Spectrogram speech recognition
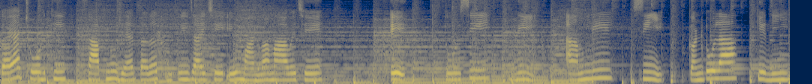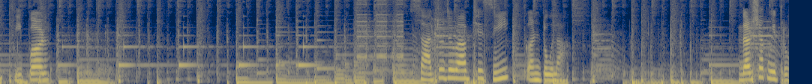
કયા છોડથી સાપનું ઝેર તરત ઉતરી જાય છે એવું માનવામાં આવે છે? એ, તુલસી, બી આમલી સી, કંટોલા કે ડી, પીપળ? સાચો જવાબ છે સી, કંટોલા. દર્શક મિત્રો,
